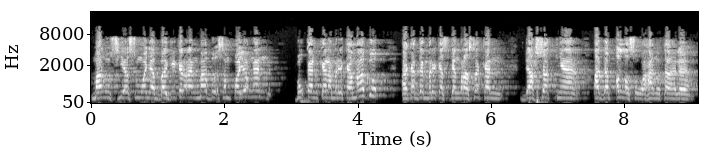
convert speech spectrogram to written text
manusia semuanya bagikan orang mabuk sempoyongan. Bukan karena mereka mabuk. Akan mereka sedang merasakan dahsyatnya adab Allah Subhanahu wa taala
